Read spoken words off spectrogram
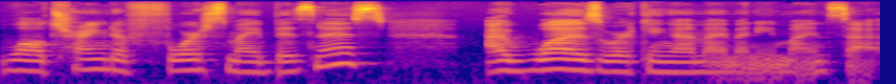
while trying to force my business i was working on my money mindset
